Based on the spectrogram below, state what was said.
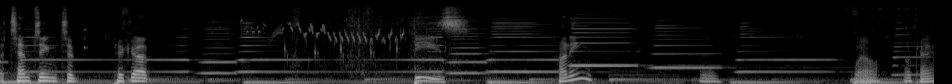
attempting to pick up bees? Honey? Eh. Well, okay.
